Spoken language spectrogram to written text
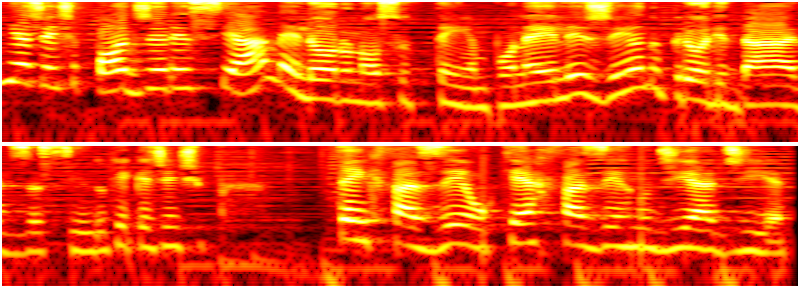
E a gente pode gerenciar melhor o nosso tempo, né? Elegendo prioridades, assim, do que, que a gente tem que fazer ou quer fazer no dia a dia.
